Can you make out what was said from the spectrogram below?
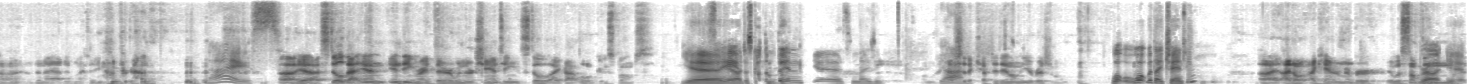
Uh, then I added my thing. I forgot. Nice. Uh, yeah, still that end ending right there when they're chanting. Still, I got little goosebumps. Yeah, yeah. I just got them then. Yeah, it's amazing. I'm like, Yeah. I should have kept it in on the original. What what were they chanting? I I don't. I can't remember. It was something. Right, yeah.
